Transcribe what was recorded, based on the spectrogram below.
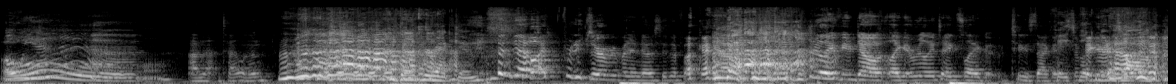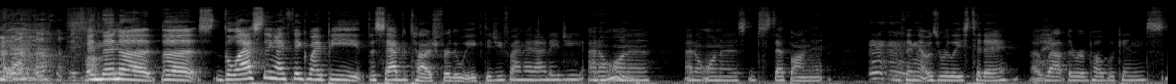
Oh, yeah. I'm not telling. Don't correct him. no, I'm pretty sure everybody knows who the fuck I am. really, if you don't, like, it really takes like two seconds to figure it out. Yeah. And then uh, the the last thing I think might be the sabotage for the week. Did you find that out, Ag? I don't want to. I don't want to step on it. The thing that was released today about the Republicans,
